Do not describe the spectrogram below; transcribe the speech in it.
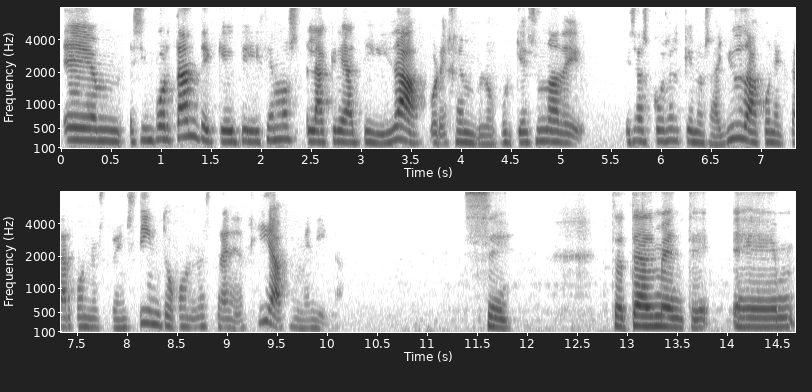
Em, es importante que utilicemos la creatividad, por ejemplo, porque es una de esas cosas que nos ayuda a conectar con nuestro instinto, con nuestra energía femenina. Sí, totalmente. Em,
